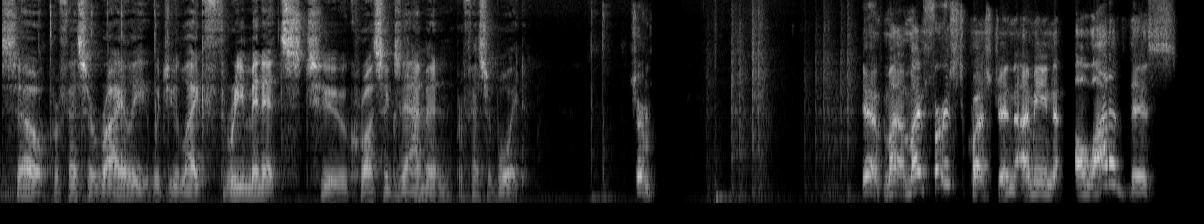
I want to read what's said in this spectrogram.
So, Professor Reilly, would you like three minutes to cross examine Professor Boyd? Sure. Yeah, my, my first question I mean, a lot of this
